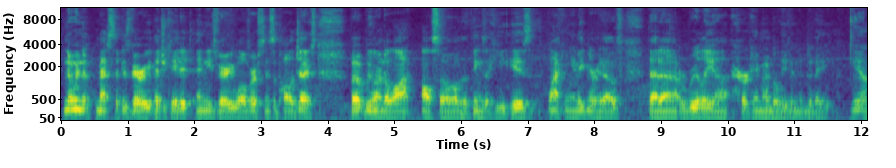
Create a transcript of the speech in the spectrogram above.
knowing that Matt Slick is very educated and he's very well versed in his apologetics but we learned a lot also of the things that he is lacking and ignorant of that uh, really uh, hurt him, I believe, in the debate. Yeah.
